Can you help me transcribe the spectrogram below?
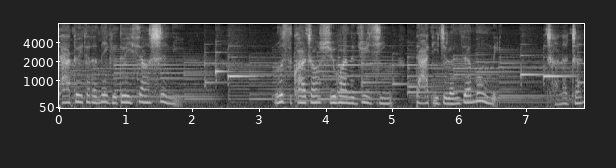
他对待的那个对象是你。如此夸张虚幻的剧情，大抵只能在梦里成了真。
